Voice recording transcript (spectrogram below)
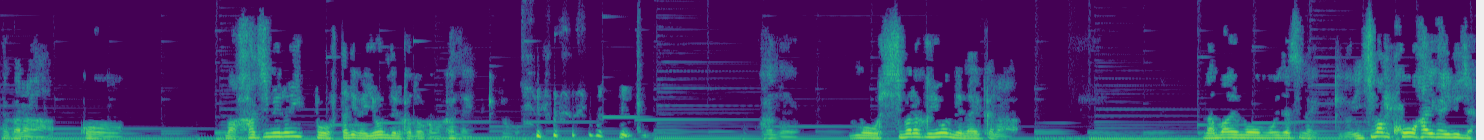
う。だから、こう、まあ、初めの一歩を二人が読んでるかどうかわかんないんだけど、あの、もうしばらく読んでないから、名前も思い出せないけど、一番後輩がいるじゃん。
